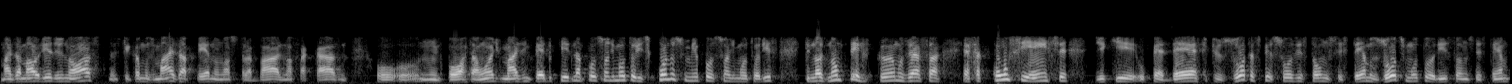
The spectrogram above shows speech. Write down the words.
Mas a maioria de nós ficamos mais a pé no nosso trabalho, nossa casa, ou, ou, não importa onde, mais em pé do que na posição de motorista. Quando assumir a posição de motorista, que nós não percamos essa, essa consciência de que o pedestre, que as outras pessoas estão no sistema, os outros motoristas estão no sistema,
